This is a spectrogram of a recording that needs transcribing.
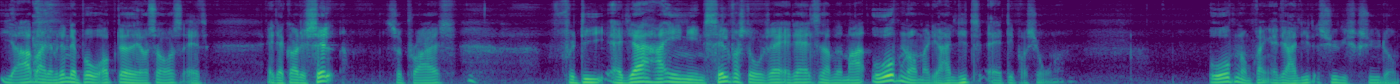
i arbejdet med den der bog, opdagede jeg jo så også, at, at jeg gør det selv. Surprise. Fordi at jeg har egentlig en selvforståelse af, at jeg altid har været meget åben om, at jeg har lidt af depressioner. Åben omkring, at jeg har lidt af psykisk sygdom.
